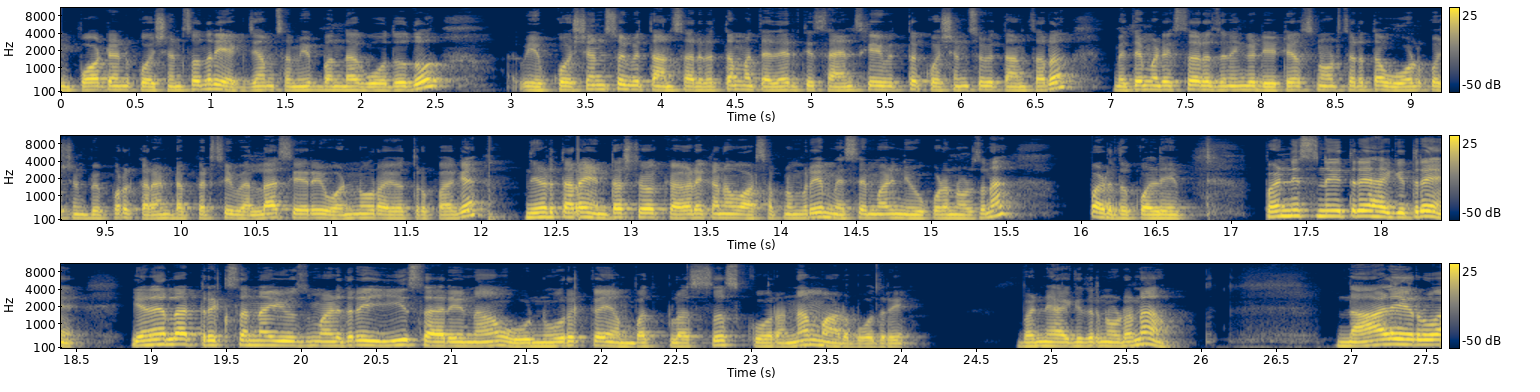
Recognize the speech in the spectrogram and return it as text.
ಇಂಪಾರ್ಟೆಂಟ್ ಕ್ವಶನ್ಸ್ ಅಂದರೆ ಎಕ್ಸಾಮ್ ಸಮೀಪ ಬಂದಾಗ ಓದೋದು ಕ್ವಶನ್ಸು ವಿತ್ ಆನ್ಸರ್ ಇರುತ್ತೆ, ಮತ್ತು ಅದೇ ರೀತಿ ಸೈನ್ಸ್ಗೆ with questions with answer mathematics reasoning details notes ಇರುತ್ತೆ old question paper current affairs ಇವೆಲ್ಲ ಸೇರಿ ಒನ್ನೂರ ಐವತ್ತು ರೂಪಾಯಿಗೆ ನೀಡ್ತಾರೆ. ಇಂಟ್ರೆಸ್ಟ್ ಕೆಳಗಡೆ ನಾವು ವಾಟ್ಸಪ್ ನಂಬರ್ಗೆ ಮೆಸೇಜ್ ಮಾಡಿ ನೀವು ಕೂಡ ನೋಟ್ಸನ್ನು ಪಡೆದುಕೊಳ್ಳಿ. ಬನ್ನಿ ಸ್ನೇಹಿತರೆ, ಹಾಗಿದ್ರೆ ಏನೆಲ್ಲ ಟ್ರಿಕ್ಸನ್ನು ಯೂಸ್ ಮಾಡಿದರೆ ಈ ಸಾರಿ ನಾವು ನೂರಕ್ಕೆ ಎಂಬತ್ತು ಪ್ಲಸ್ ಸ್ಕೋರನ್ನು ಮಾಡ್ಬೋದು ರೀ ಬನ್ನಿ, ಹಾಗಿದ್ರೆ ನೋಡೋಣ. ನಾಳೆ ಇರುವ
